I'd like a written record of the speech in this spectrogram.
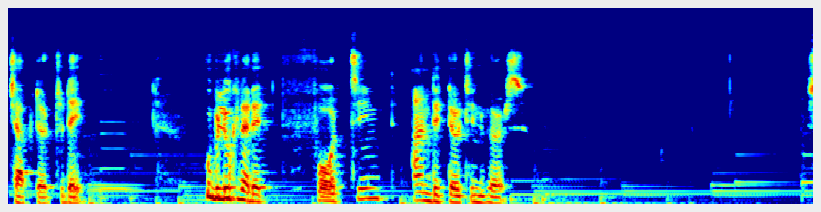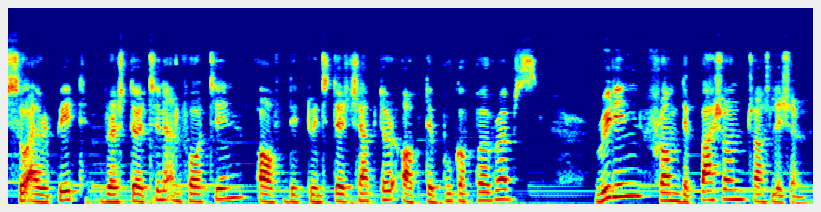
chapter today. We'll be looking at the 14th and the 13th verse. So I repeat, verse 13 and 14 of the 23rd chapter of the book of Proverbs, reading from the Passion Translation.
